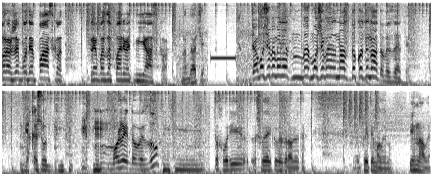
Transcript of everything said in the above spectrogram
скоро вже буде Пасха, треба запарювати м'яско. На дачі. А може ви мене, може ви нас до Козина довезете? Я кажу, може і довезу. То хворі швиденько виздоравлювати. Пити малину. Пігнали.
